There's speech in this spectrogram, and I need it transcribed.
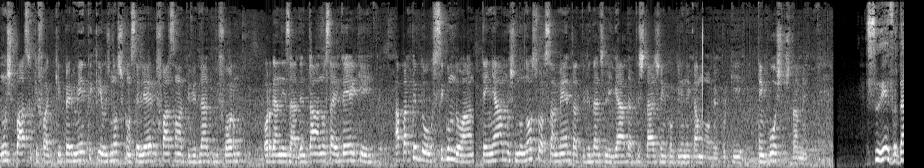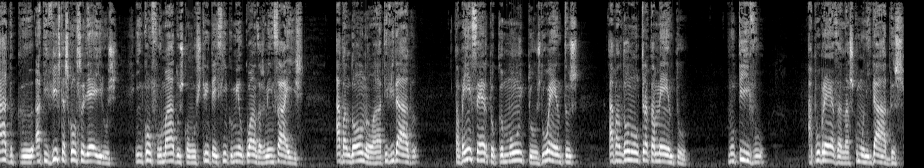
um espaço que, que permite que os nossos conselheiros façam a atividade de forma organizada. Então, a nossa ideia é que, a partir do segundo ano, tenhamos no nosso orçamento atividades ligadas à testagem com clínica móvel, porque tem custos também. Se é verdade que ativistas conselheiros inconformados com os 35 mil kwanzas mensais, abandonam a atividade. Também é certo que muitos doentes abandonam o tratamento. Motivo: a pobreza nas comunidades.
